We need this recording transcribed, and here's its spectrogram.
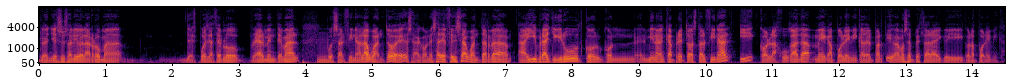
Joan Jesus salió de la Roma después de hacerlo realmente mal, Mm. pues al final aguantó, ¿eh? O sea, con esa defensa aguantarla a Ibra, Giroud, con, con el Milan que apretó hasta el final y con la jugada mega polémica del partido. Vamos a empezar ahí con la polémica.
